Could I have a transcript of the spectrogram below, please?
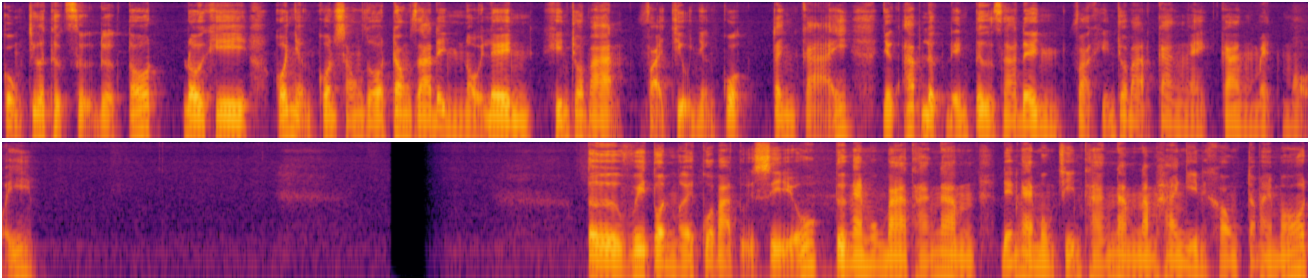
cũng chưa thực sự được tốt. Đôi khi có những con sóng gió trong gia đình nổi lên khiến cho bạn phải chịu những cuộc tranh cãi, những áp lực đến từ gia đình và khiến cho bạn càng ngày càng mệt mỏi. Từ vi tuần mới của bạn tuổi Sửu từ ngày mùng 3 tháng 5 đến ngày mùng 9 tháng 5 năm 2021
